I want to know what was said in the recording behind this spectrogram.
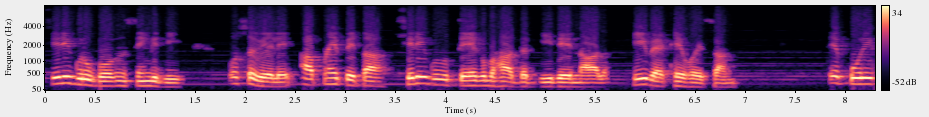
ਸ੍ਰੀ ਗੁਰੂ ਗੋਬਿੰਦ ਸਿੰਘ ਜੀ ਉਸ ਵੇਲੇ ਆਪਣੇ ਪਿਤਾ ਸ੍ਰੀ ਗੁਰੂ ਤੇਗ ਬਹਾਦਰ ਜੀ ਦੇ ਨਾਲ ਹੀ ਬੈਠੇ ਹੋਏ ਸਨ ਤੇ ਪੂਰੀ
